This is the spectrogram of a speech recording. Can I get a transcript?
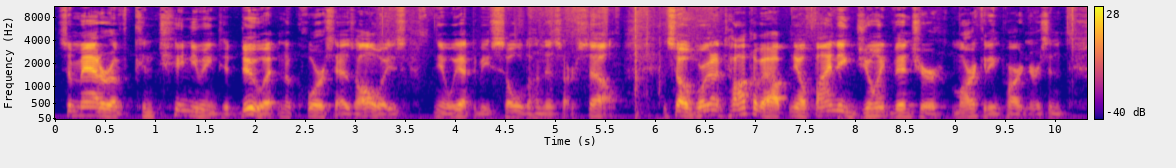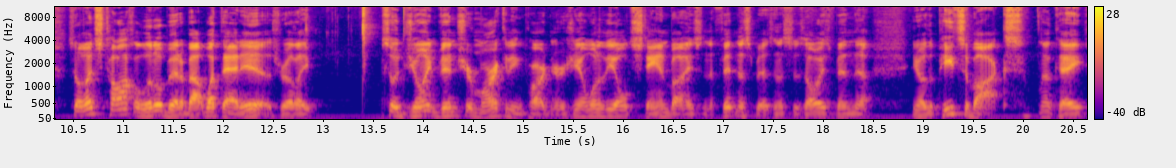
It's a matter of continuing to do it and of course as always you know we have to be sold on this ourselves. So we're going to talk about you know finding joint venture marketing partners and so let's talk a little bit about what that is really so joint venture marketing partners, you know, one of the old standbys in the fitness business has always been the, you know, the pizza box. Okay,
